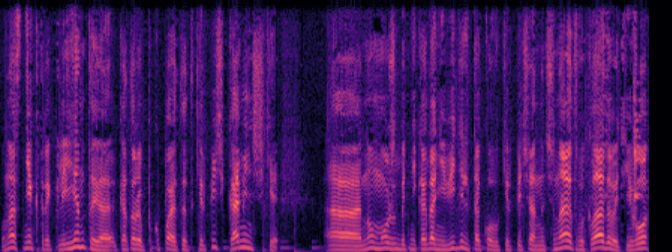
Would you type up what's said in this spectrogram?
У нас некоторые клиенты, э, которые покупают этот кирпич, каменщики, э, ну, может быть, никогда не видели такого кирпича, начинают выкладывать его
